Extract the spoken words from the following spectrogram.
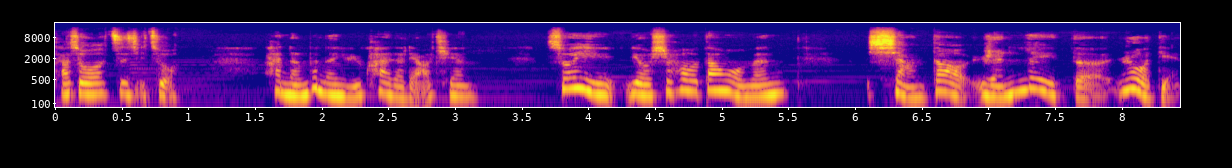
他说自己做，还能不能愉快的聊天？所以有时候，当我们想到人类的弱点，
